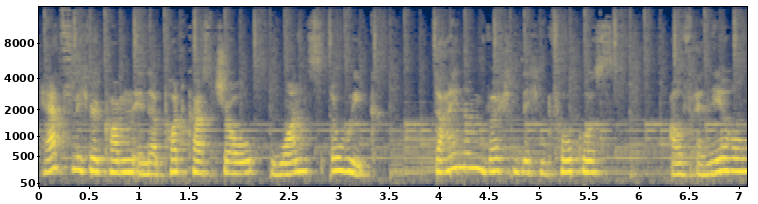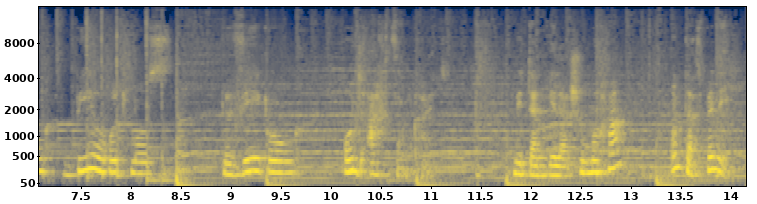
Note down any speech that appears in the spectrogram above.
Herzlich willkommen in der Podcast-Show Once a Week, deinem wöchentlichen Fokus auf Ernährung, Biorhythmus, Bewegung und Achtsamkeit. Mit Daniela Schumacher und das bin ich.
